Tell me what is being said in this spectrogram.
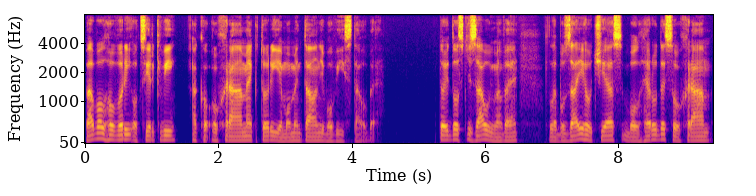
Pavol hovorí o cirkvi ako o chráme, ktorý je momentálne vo výstavbe. To je dosť zaujímavé, lebo za jeho čias bol Herodesov chrám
